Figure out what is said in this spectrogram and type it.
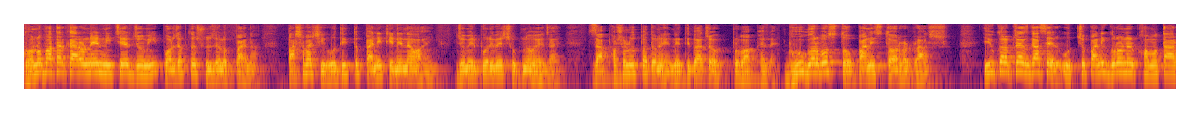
ঘন পাতার কারণে নিচের জমি পর্যাপ্ত সূর্যালোক পায় না। পাশাপাশি অতিরিক্ত পানি টেনে নেওয়ায় জমির পরিবেশ শুকনো হয়ে যায়, যা ফসল উৎপাদনে নেতিবাচক প্রভাব ফেলে। ভূগর্ভস্থ পানি স্তর হ্রাস। ইউক্যালিপটাস গাছের উচ্চ পানি গ্রহণের ক্ষমতার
